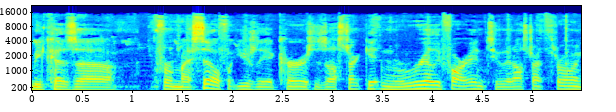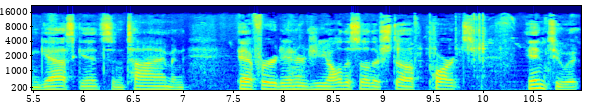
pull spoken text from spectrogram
because uh, for myself, what usually occurs is I'll start getting really far into it. I'll start throwing gaskets and time and effort, energy, all this other stuff, parts into it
